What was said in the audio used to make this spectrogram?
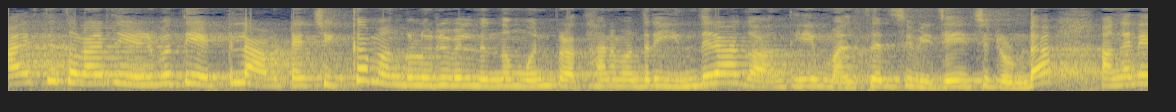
ആയിരത്തി തൊള്ളായിരത്തി എഴുപത്തി എട്ടിലാവട്ടെ ചിക്കമംഗളൂരുവിൽ നിന്നും മുൻ പ്രധാനമന്ത്രി ഇന്ദിരാഗാന്ധിയും മത്സരിച്ച് വിജയിച്ചിട്ടുണ്ട്. അങ്ങനെ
